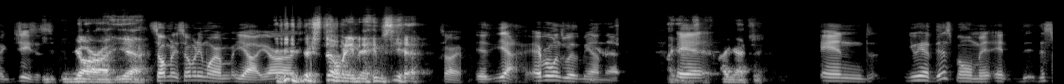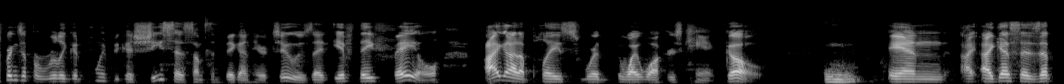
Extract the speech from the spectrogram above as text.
Uh, Jesus, Yara, yeah. so many so many more. Yeah, Yara. There's so many names. Yeah, sorry, It- yeah, everyone's with me on that. I got Eh, you. I got you. and you have this moment and th- this brings up a really good point because she says something big on here too is that if they fail i got a place where the white walkers can't go Mhm. and i, I guess as that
